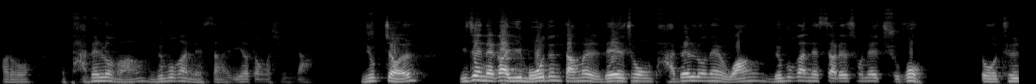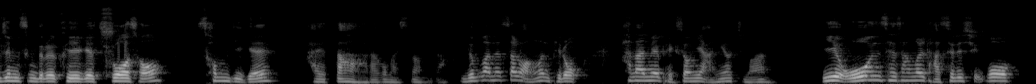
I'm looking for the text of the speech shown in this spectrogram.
바로 바벨론 왕 느부갓네살이었던 것입니다. 6절 이제 내가 이 모든 땅을 내 종 바벨론의 왕 느부갓네살의 손에 주고 또 들짐승들을 그에게 주어서 섬기게 하였다라고 말씀합니다. 느부갓네살 왕은 비록 하나님의 백성이 아니었지만 이 온 세상을 다스리시고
